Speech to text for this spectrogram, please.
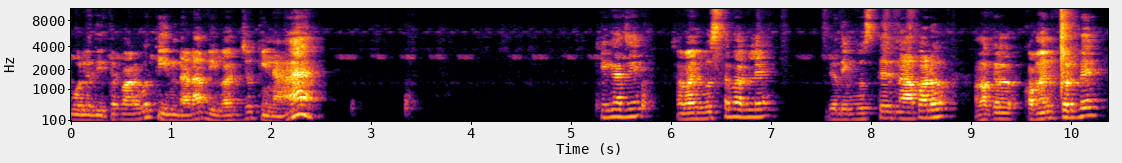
বলে দিতে পারব তিন দ্বারা বিভাজ্য কিনা হ্যাঁ? ঠিক আছে? সবাই বুঝতে পারলে? যদি বুঝতে না পারো, আমাকে কমেন্ট করবে।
